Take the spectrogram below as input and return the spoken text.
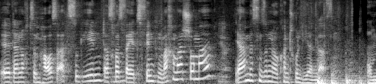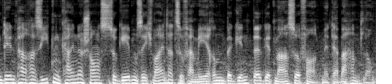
äh, dann noch zum Hausarzt zu gehen. Das, was wir jetzt finden, machen wir schon mal. Ja, müssen Sie nur kontrollieren lassen. Um den Parasiten keine Chance zu geben, sich weiter zu vermehren, beginnt Birgit Maas sofort mit der Behandlung.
